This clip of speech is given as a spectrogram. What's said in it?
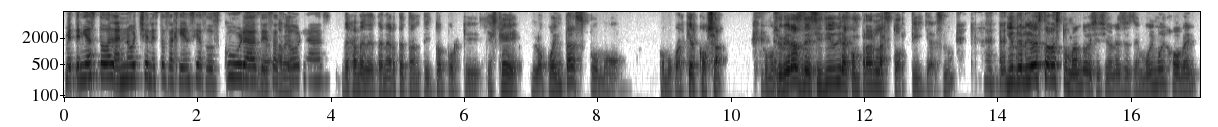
me tenías toda la noche en estas agencias oscuras de esas zonas. Déjame detenerte tantito porque es que lo cuentas como como cualquier cosa, como si hubieras decidido ir a comprar las tortillas, ¿no? Y en realidad estabas tomando decisiones desde muy, muy joven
